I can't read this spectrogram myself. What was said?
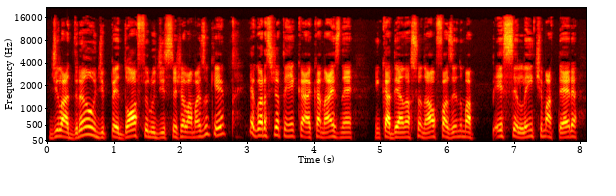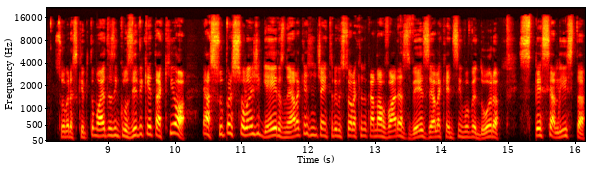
de ladrão, de pedófilo, de seja lá mais o que. E agora você já tem canais né, em cadeia nacional fazendo uma excelente matéria sobre as criptomoedas. Inclusive, quem está aqui ó, é a Super Solange Gueiros, né? ela que a gente já entrevistou aqui no canal várias vezes, ela que é desenvolvedora, especialista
